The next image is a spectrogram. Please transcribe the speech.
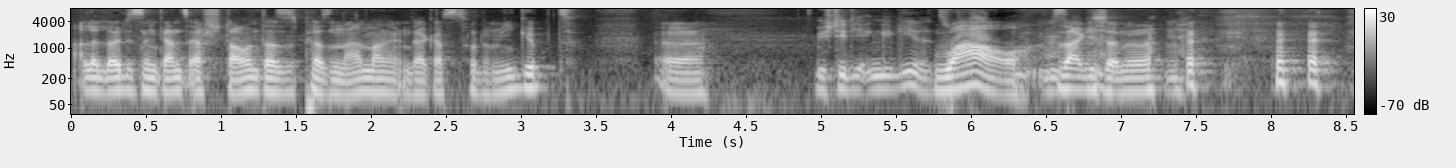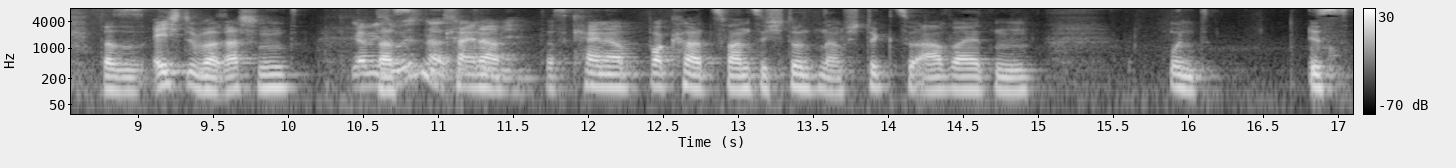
Alle Leute sind ganz erstaunt, dass es Personalmangel in der Gastronomie gibt. Äh, wie steht die NGG dazu? Wow, sage ich ja nur. das ist echt überraschend. Ja, wieso dass ist das? Keiner, dass keiner Bock hat, 20 Stunden am Stück zu arbeiten. Und ist,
